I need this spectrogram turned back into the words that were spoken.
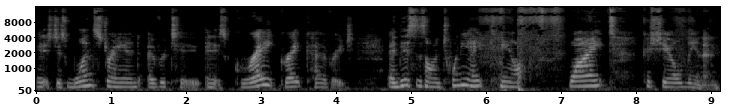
and it's just one strand over two and it's great great coverage and this is on 28 count white cashel linen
